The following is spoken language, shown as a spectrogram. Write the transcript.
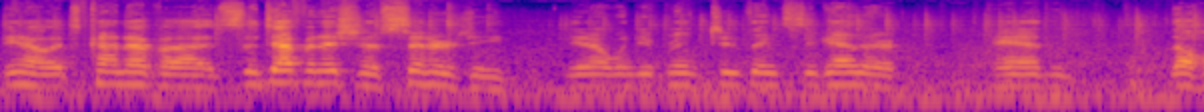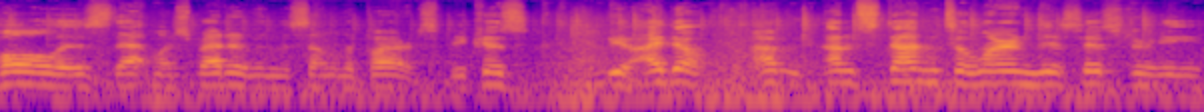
you know, it's kind of a, it's the definition of synergy. You know, when you bring two things together, and the whole is that much better than the sum of the parts. Because, you know, I don't, I'm I'm stunned to learn this history,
